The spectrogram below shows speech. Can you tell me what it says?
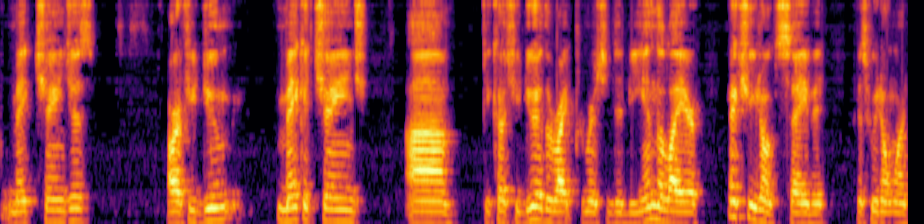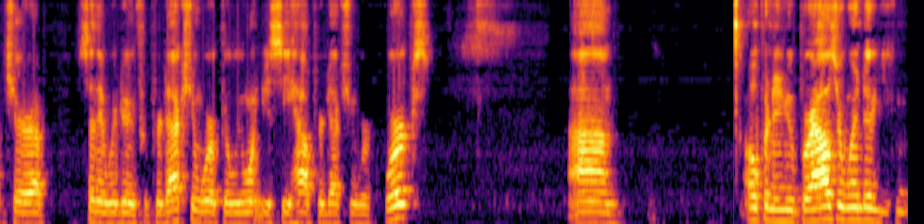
make changes. Or if you do make a change um, because you do have the right permission to be in the layer, make sure you don't save it because we don't want to tear up something we're doing for production work, but we want you to see how production work works. Um, open a new browser window. You can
